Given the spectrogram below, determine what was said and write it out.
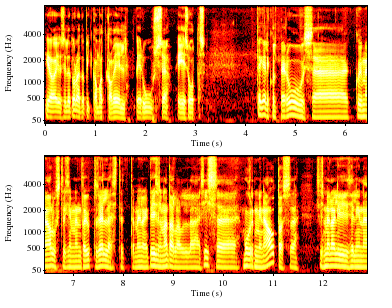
ja, ja selle toreda pika matka veel Peruus ees ootas tegelikult Peruus, äh, kui me alustasime enda juttu sellest, et meil oli teisel nädalal äh, sissemurdmine autosse, siis meil oli selline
